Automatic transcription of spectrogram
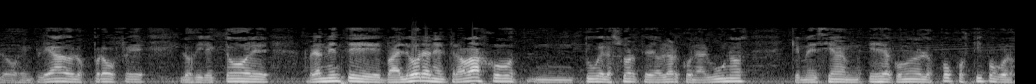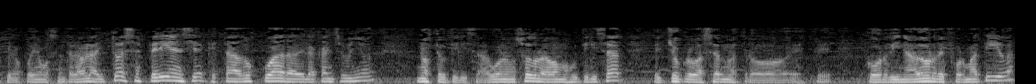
los empleados, los profes, los directores, realmente valoran el trabajo. Mm, tuve la suerte de hablar con algunos que me decían, era con uno de los pocos tipos con los que nos podíamos sentar a hablar. Y toda esa experiencia, que está a dos cuadras de la cancha de Unión, no está utilizada. Bueno, nosotros la vamos a utilizar, el Choclo va a ser nuestro este, coordinador de formativa.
